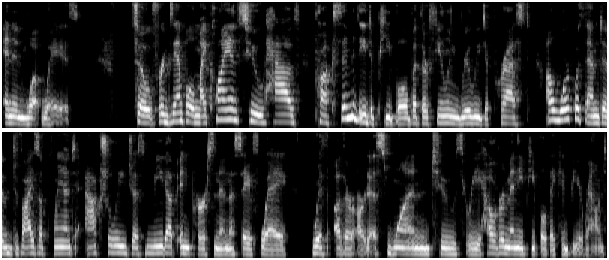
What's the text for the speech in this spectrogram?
And in what ways? So, for example, my clients who have proximity to people, but they're feeling really depressed, I'll work with them to devise a plan to actually just meet up in person in a safe way with other artists, one, two, three, however many people they can be around,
